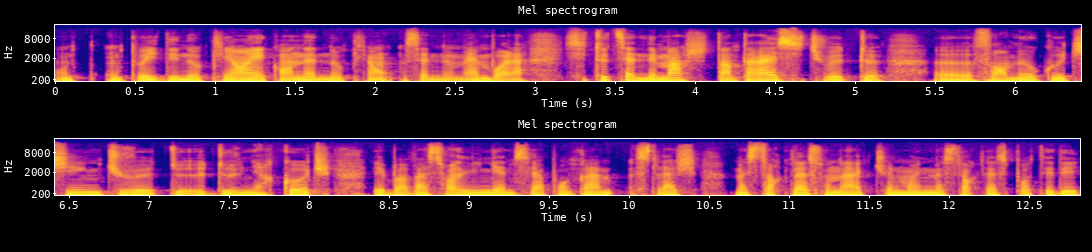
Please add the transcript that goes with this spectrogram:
On, peut aider nos clients et quand on aide nos clients, on s'aide nous-mêmes. Voilà. Si toute cette démarche t'intéresse, si tu veux te euh, former au coaching, tu veux te, devenir coach, et eh ben va sur linkmca.com slash masterclass. On a actuellement une masterclass pour t'aider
